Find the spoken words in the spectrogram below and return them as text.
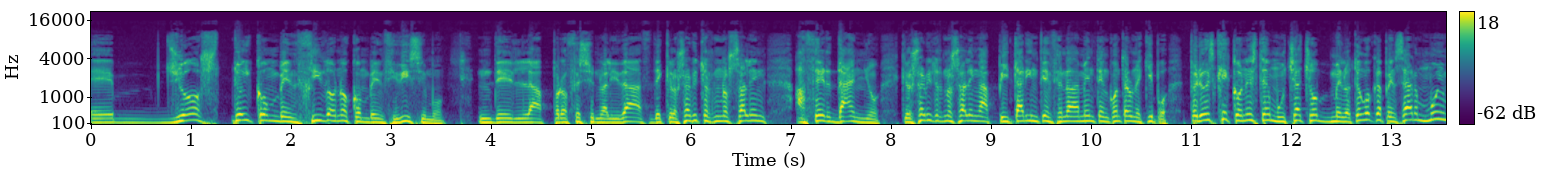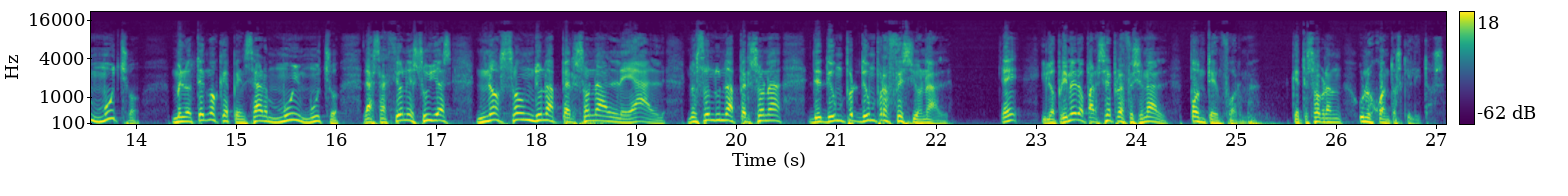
Eh, yo estoy convencido, no convencidísimo, de la profesionalidad, de que los árbitros no salen a hacer daño, que los árbitros no salen a pitar intencionadamente en contra de un equipo. Pero es que con este muchacho me lo tengo que pensar muy mucho. Me lo tengo que pensar muy mucho. Las acciones suyas no son de una persona leal, no son de una persona, de, un, profesional. ¿eh? Y lo primero, para ser profesional, ponte en forma, que te sobran unos cuantos kilitos.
